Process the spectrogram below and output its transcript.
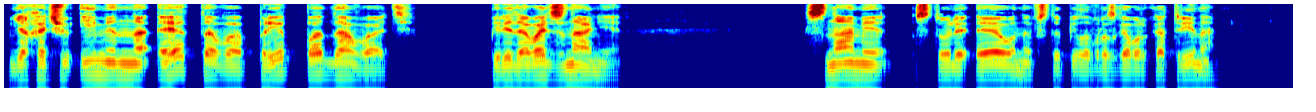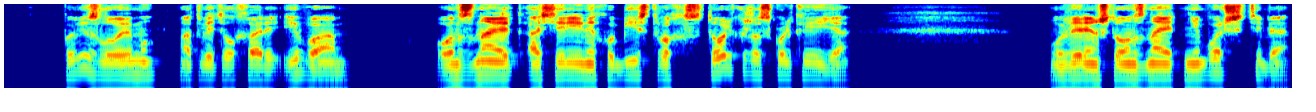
Я хочу именно этого преподавать, передавать знания». «С нами столи Эона», — вступила в разговор Катрина. «Повезло ему», — ответил Харри, — «и вам. Он знает о серийных убийствах столько же, сколько и я». «Уверен, что он знает не больше тебя?»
